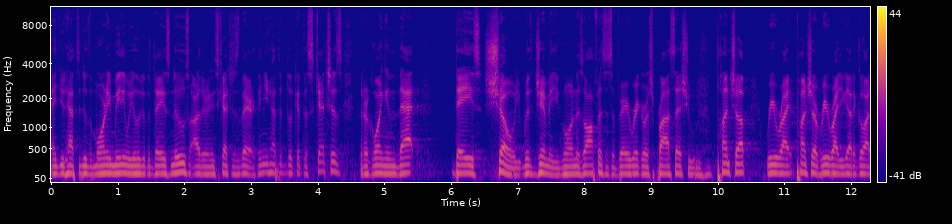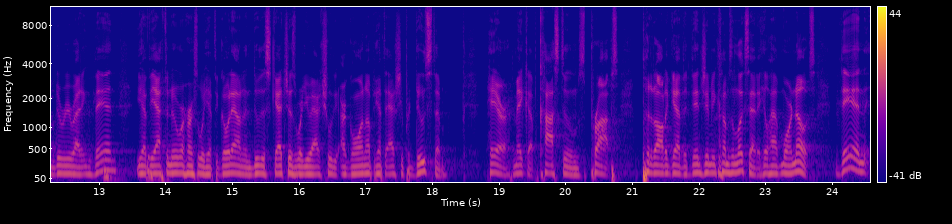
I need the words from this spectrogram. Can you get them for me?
and you'd have to do the morning meeting where you look at the day's news. Are there any sketches there? Then you have to look at the sketches that are going in that day's show with Jimmy. You go in his office. It's a very rigorous process. You Mm-hmm. punch up, rewrite, punch up, rewrite. You got to go out and do rewriting. Then you have the afternoon rehearsal where you have to go down and do the sketches where you actually are going up. You have to actually produce them. Hair, makeup, costumes, props. Put it all together. Then Jimmy comes and looks at it. He'll have more notes. Then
